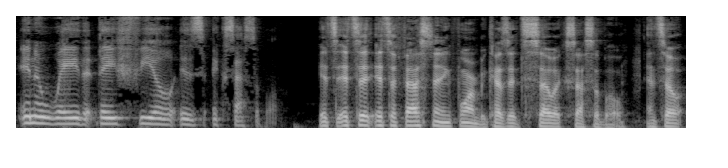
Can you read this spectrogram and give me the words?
in a way that they feel is accessible. It's it's a it's a fascinating form because it's so accessible, and so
